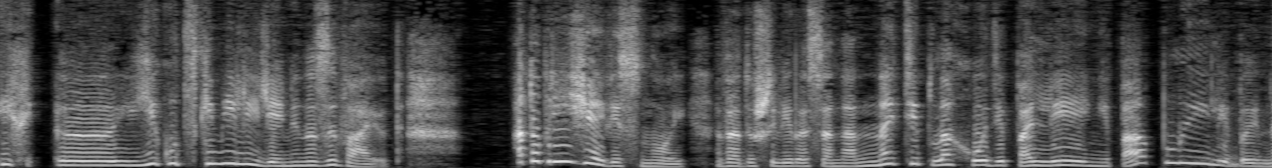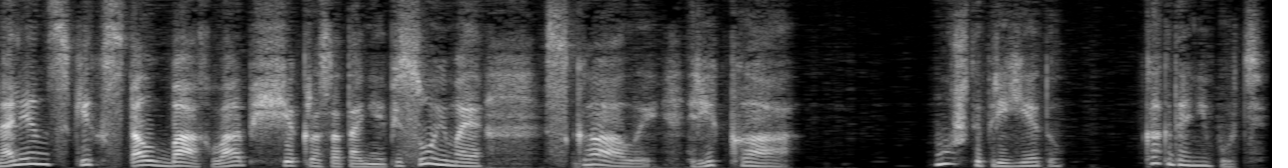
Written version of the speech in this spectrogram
Их э, якутскими лилиями называют. А то приезжай весной, — воодушевилась она, — на теплоходе по лени поплыли бы, на ленских столбах вообще красота неописуемая, скалы, река. Может, и приеду когда-нибудь.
